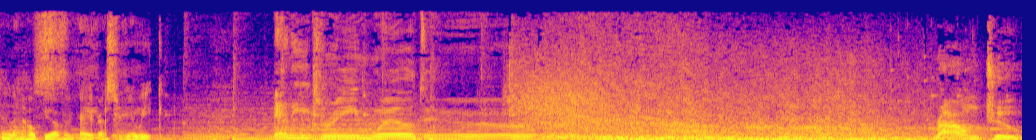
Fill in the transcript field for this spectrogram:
and I hope you have a great rest of your week. Any dream will do. Round two.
